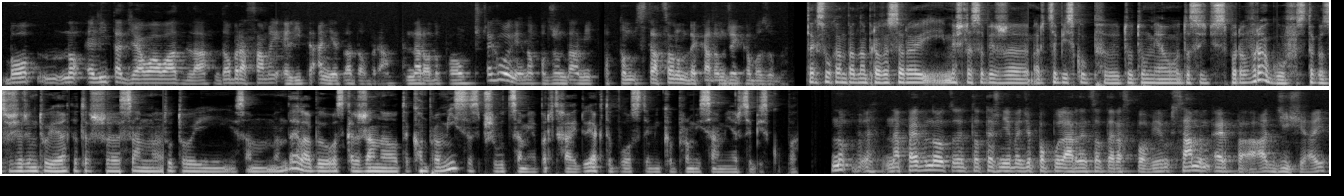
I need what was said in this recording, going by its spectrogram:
bo no, elita działała dla dobra samej elity, a nie dla dobra narodu, po, szczególnie no, pod rządami, pod tą straconą dekadą Jacoba Zuma. Tak słucham pana profesora i myślę sobie, że arcybiskup Tutu miał dosyć sporo wrogów. Z tego co się orientuję, to też sam Tutu i sam Mandela był oskarżany o te kompromisy z przywódcami apartheidu. Jak to było z tymi kompromisami arcybiskupa? No, na pewno to, też nie będzie popularne, co teraz powiem. W samym RPA dzisiaj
